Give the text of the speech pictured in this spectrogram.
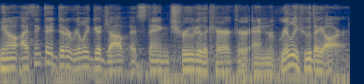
you know, I think they did a really good job at staying true to the character and really who they are.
